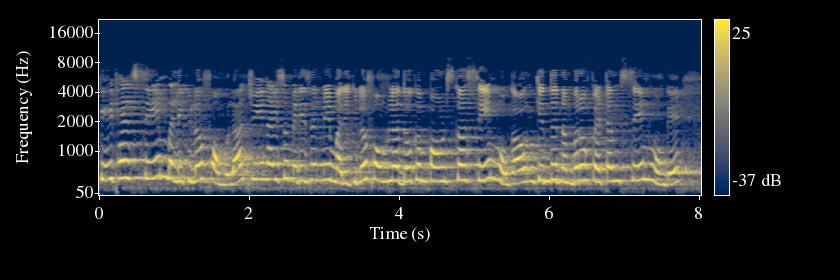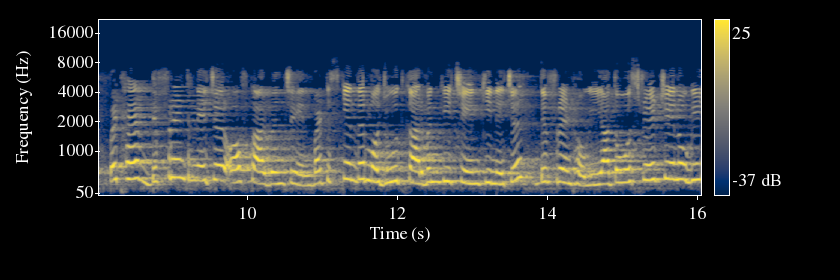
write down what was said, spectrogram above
कि it has same molecular formula chain isomerism में मलिकुलर फार्मूला दो कंपाउंड्स का सेम होगा, उनके अंदर नंबर ऑफ़ एटम्स सेम होंगे but have different nature of carbon chain but इसके अंदर मौजूद कार्बन की चेन की नेचर डिफरेंट होगी। या तो वो स्ट्रेट चेन होगी,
